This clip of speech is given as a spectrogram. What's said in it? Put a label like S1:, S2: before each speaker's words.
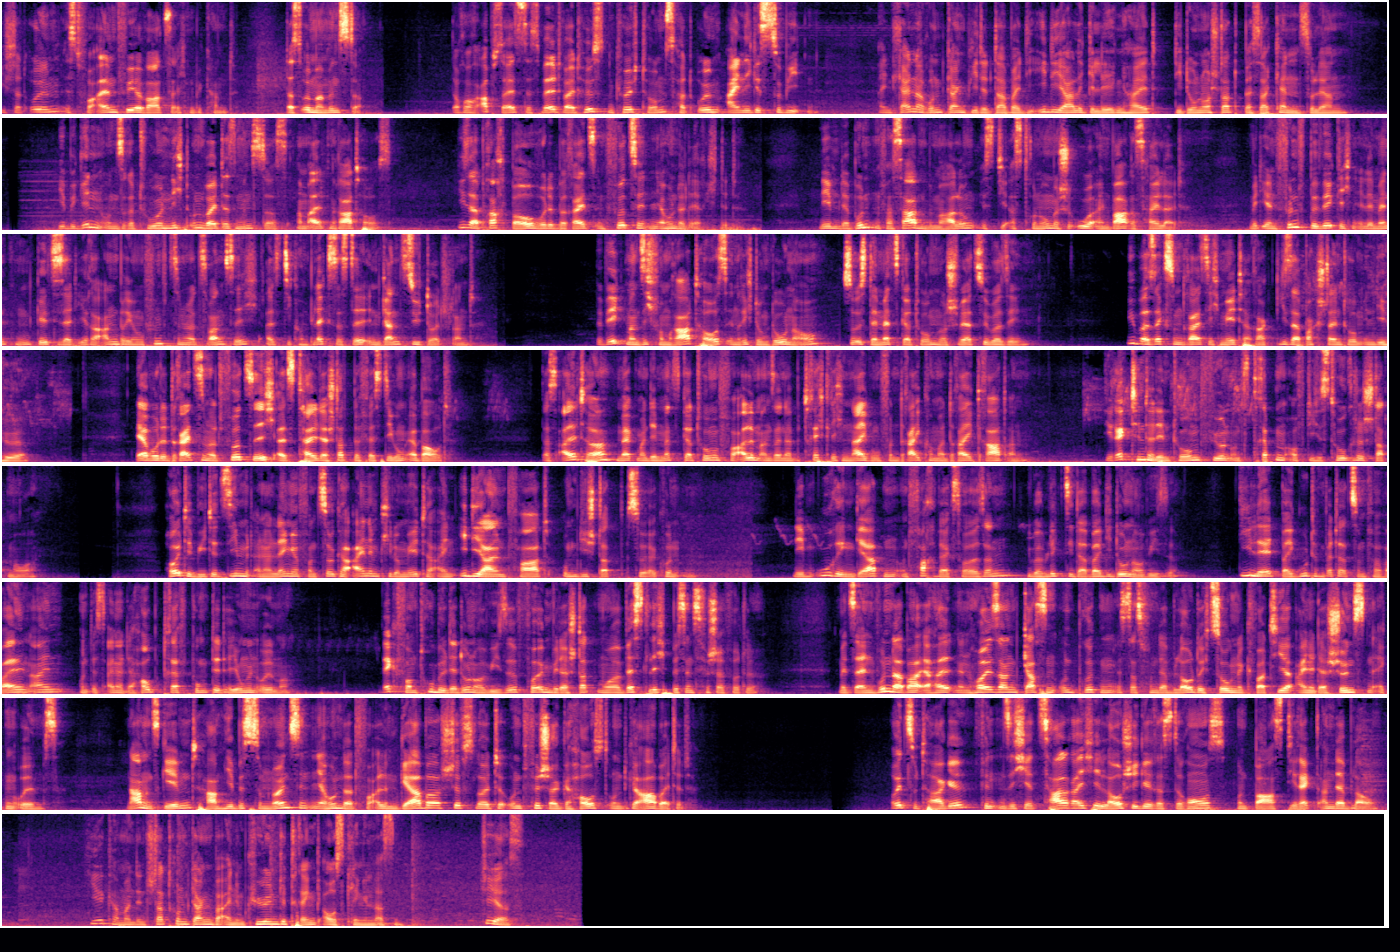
S1: Die Stadt Ulm ist vor allem für ihr Wahrzeichen bekannt, das Ulmer Münster. Doch auch abseits des weltweit höchsten Kirchturms hat Ulm einiges zu bieten. Ein kleiner Rundgang bietet dabei die ideale Gelegenheit, die Donaustadt besser kennenzulernen. Wir beginnen unsere Tour nicht unweit des Münsters, am alten Rathaus. Dieser Prachtbau wurde bereits im 14. Jahrhundert errichtet. Neben der bunten Fassadenbemalung ist die astronomische Uhr ein wahres Highlight. Mit ihren fünf beweglichen Elementen gilt sie seit ihrer Anbringung 1520 als die komplexeste in ganz Süddeutschland. Bewegt man sich vom Rathaus in Richtung Donau, so ist der Metzgerturm nur schwer zu übersehen. Über 36 Meter ragt dieser Backsteinturm in die Höhe. Er wurde 1340 als Teil der Stadtbefestigung erbaut. Das Alter merkt man dem Metzgerturm vor allem an seiner beträchtlichen Neigung von 3,3 Grad an. Direkt hinter dem Turm führen uns Treppen auf die historische Stadtmauer. Heute bietet sie mit einer Länge von circa einem Kilometer einen idealen Pfad, um die Stadt zu erkunden. Neben urigen Gärten und Fachwerkshäusern überblickt sie dabei die Donauwiese. Die lädt bei gutem Wetter zum Verweilen ein und ist einer der Haupttreffpunkte der jungen Ulmer. Weg vom Trubel der Donauwiese folgen wir der Stadtmauer westlich bis ins Fischerviertel. Mit seinen wunderbar erhaltenen Häusern, Gassen und Brücken ist das von der blau durchzogene Quartier eine der schönsten Ecken Ulms. Namensgebend haben hier bis zum 19. Jahrhundert vor allem Gerber, Schiffsleute und Fischer gehaust und gearbeitet. Heutzutage finden sich hier zahlreiche lauschige Restaurants und Bars direkt an der Blau. Hier kann man den Stadtrundgang bei einem kühlen Getränk ausklingen lassen. Cheers!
